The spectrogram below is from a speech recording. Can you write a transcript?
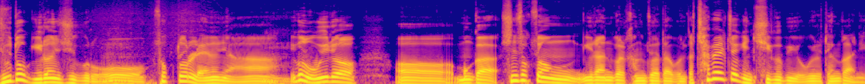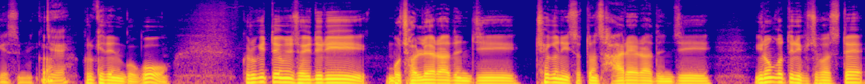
유독 이런 식으로 속도를 내느냐. 음. 이건 오히려 어 뭔가 신속성이라는 걸 강조하다 보니까 차별적인 취급이 오히려 된 거 아니겠습니까? 예. 그렇게 되는 거고 그렇기 때문에 저희들이 뭐 전례라든지 최근에 있었던 사례라든지 이런 것들이 비춰봤을 때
